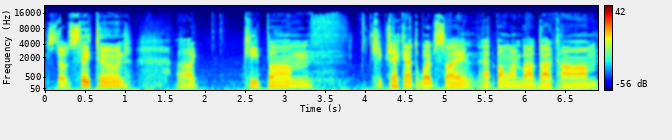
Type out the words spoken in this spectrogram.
so stay tuned. Uh, keep um, keep checking out the website at bumwinebob.com.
